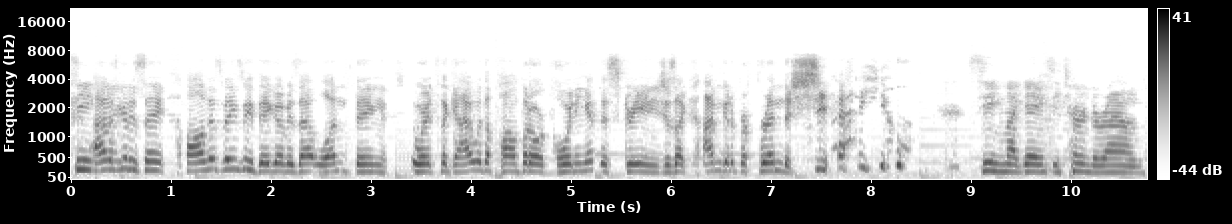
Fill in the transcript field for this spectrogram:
See, I was gonna say, all this makes me think of is that one thing where it's the guy with the pompadour pointing at the screen. He's just like, "I'm gonna befriend the shit out of you." Seeing my gaze, he turned around.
